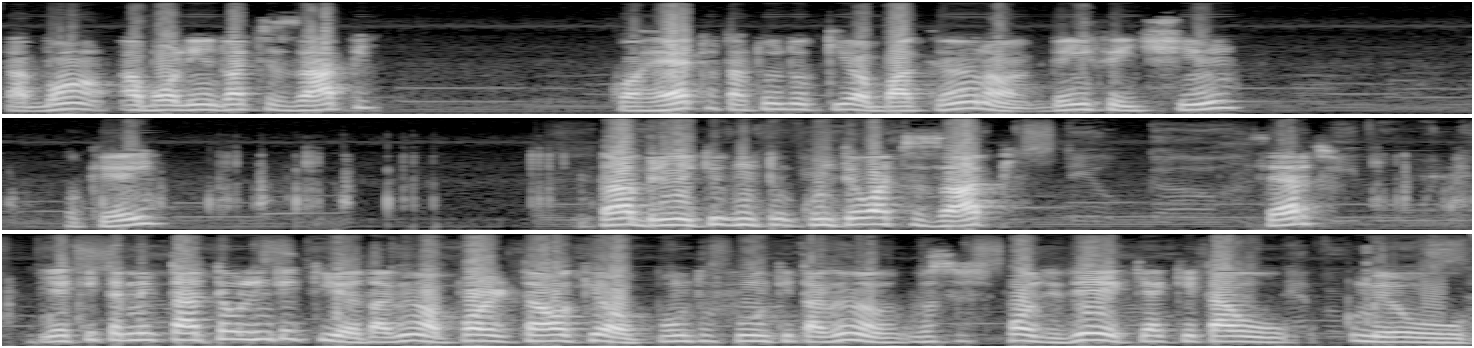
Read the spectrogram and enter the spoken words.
tá bom? A bolinha do WhatsApp, correto? Tá tudo aqui, ó, bacana, ó, bem feitinho, ok? Tá abrindo aqui com, com teu WhatsApp, certo? E aqui também tá teu link aqui, ó, tá vendo? portal aqui, ó, ponto fun aqui, tá vendo? Vocês podem ver que aqui tá o, o, meu,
